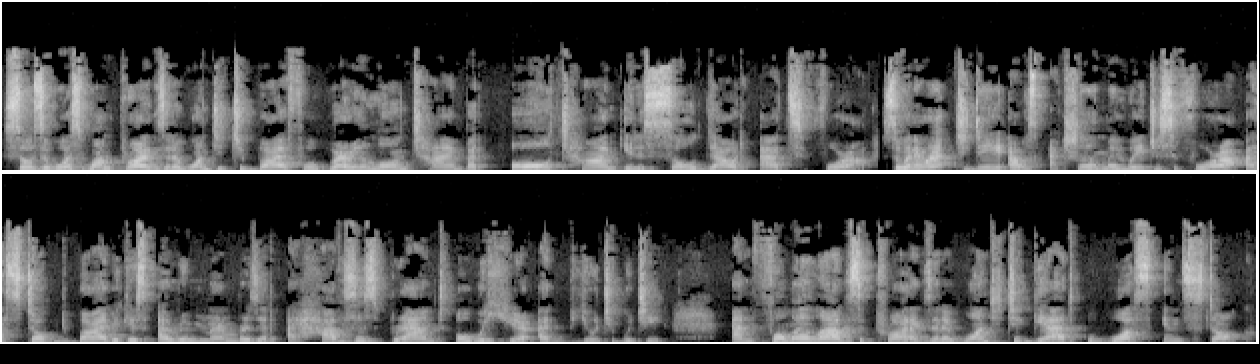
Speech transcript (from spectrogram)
So there was one product that I wanted to buy for a very long time, but all time it is sold out at Sephora. So when I went today, I was actually on my way to Sephora. I stopped by because I remember that I have this brand over here at Beauty Boutique. And for my luck, the product that I wanted to get was in stock.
